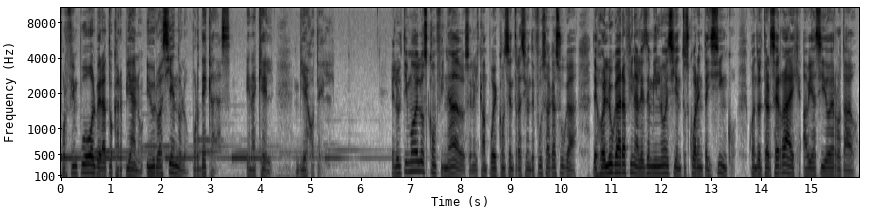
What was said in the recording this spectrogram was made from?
por fin pudo volver a tocar piano y duró haciéndolo por décadas en aquel viejo hotel. El último de los confinados en el campo de concentración de Fusagasugá dejó el lugar a finales de 1945, cuando el Tercer Reich había sido derrotado.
